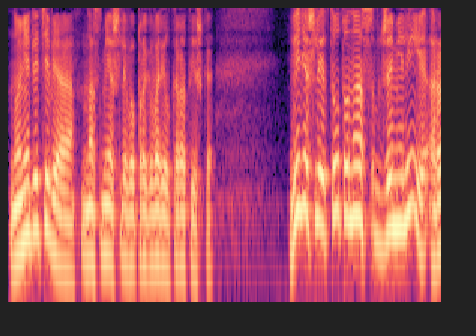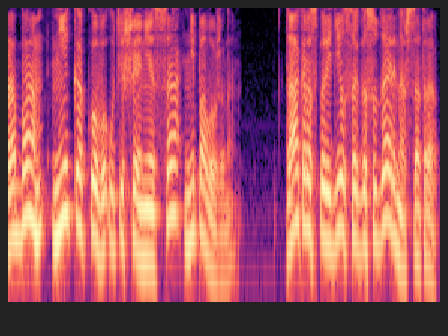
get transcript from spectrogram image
но не для тебя», — насмешливо проговорил коротышка. «Видишь ли, тут у нас в Джамилии рабам никакого утешения са не положено. Так распорядился государь наш сатрап.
